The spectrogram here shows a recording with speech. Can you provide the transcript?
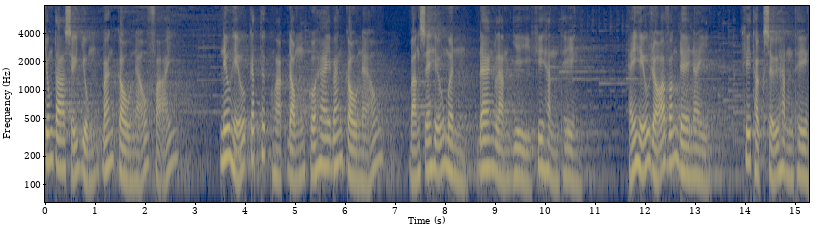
chúng ta sử dụng bán cầu não phải. Nếu hiểu cách thức hoạt động của hai bán cầu não, bạn sẽ hiểu mình đang làm gì khi hành thiền. Hãy hiểu rõ vấn đề này. Khi thật sự hành thiền,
